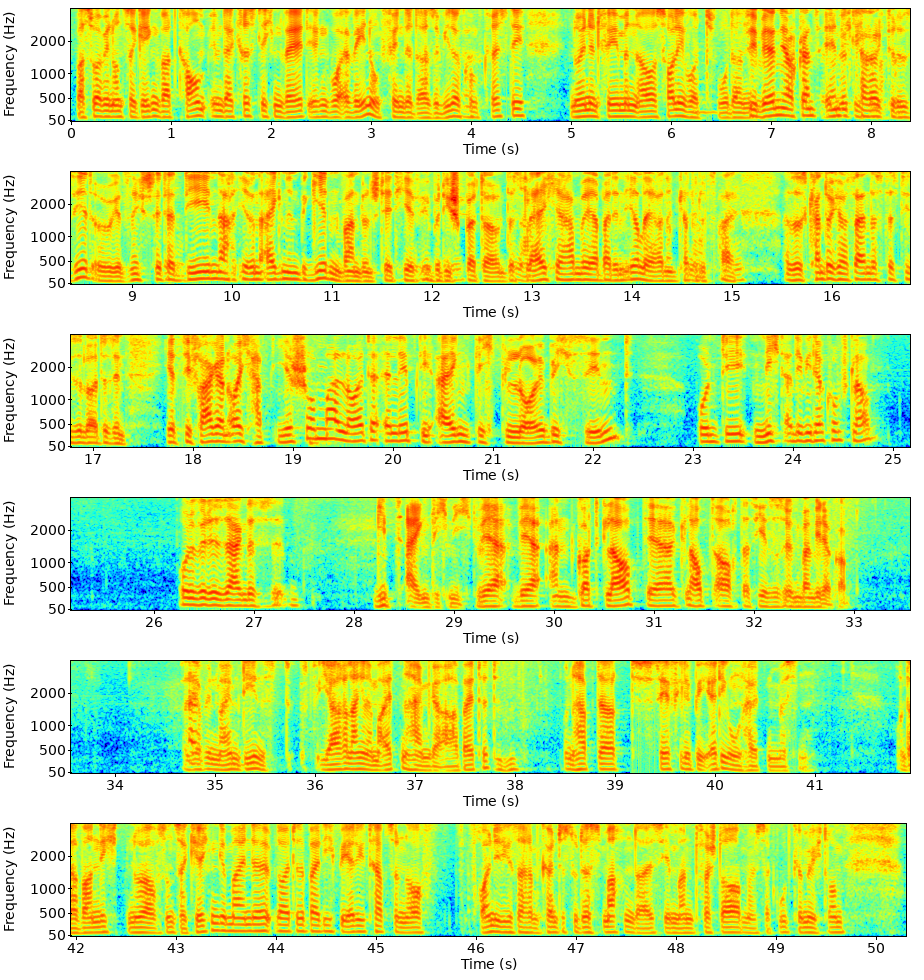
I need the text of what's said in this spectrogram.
was aber in unserer Gegenwart kaum in der christlichen Welt irgendwo Erwähnung findet. Also Wiederkunft Christi nur in den Filmen aus Hollywood, wo dann. Sie werden ja auch ganz ähnlich charakterisiert gemacht. übrigens. Nicht steht ja die nach ihren eigenen Begierden wandeln steht hier über die Spötter und das genau. Gleiche haben wir ja bei den Irrlehrern in Kapitel 2. Genau. Also es kann durchaus sein, dass das diese Leute sind. Jetzt die Frage an euch: Habt ihr schon mal Leute erlebt, die eigentlich gläubig sind und die nicht an die Wiederkunft glauben? Oder würde ihr sagen, das gibt es eigentlich nicht? Wer, wer an Gott glaubt, der glaubt auch, dass Jesus irgendwann wiederkommt. Also ich habe in meinem Dienst jahrelang in einem Altenheim gearbeitet mhm. und habe dort sehr viele Beerdigungen halten müssen. Und da waren nicht nur aus unserer Kirchengemeinde Leute dabei, die ich beerdigt habe, sondern auch Freunde, die gesagt haben, könntest du das machen? Da ist jemand verstorben. Da habe ich gesagt, gut, kümmere mich drum.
